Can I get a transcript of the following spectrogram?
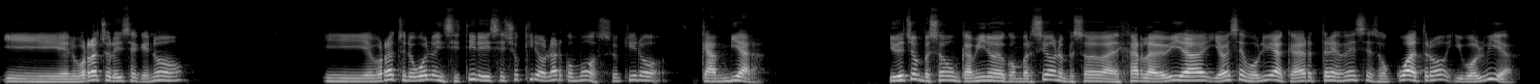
y el borracho le dice que no. Y el borracho le vuelve a insistir y dice, yo quiero hablar con vos, yo quiero cambiar. Y de hecho empezó un camino de conversión, empezó a dejar la bebida y a veces volvía a caer tres veces o cuatro y volvía.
